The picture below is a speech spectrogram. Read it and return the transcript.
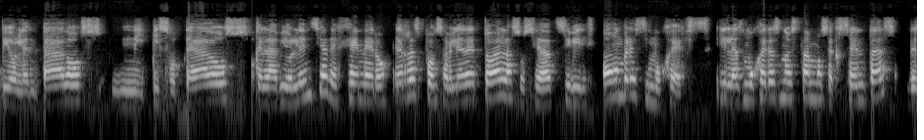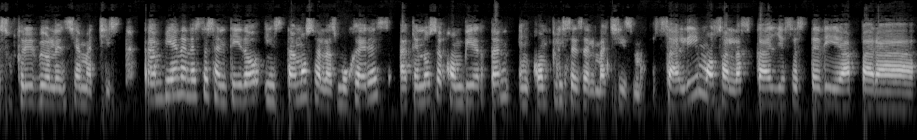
violentados ni pisoteados, que la violencia de género es responsabilidad de toda la sociedad civil, hombres y mujeres, y las mujeres no estamos exentas de sufrir violencia machista. También en este sentido instamos a las mujeres a que no se conviertan en cómplices del machismo. Salimos a las calles este día para,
